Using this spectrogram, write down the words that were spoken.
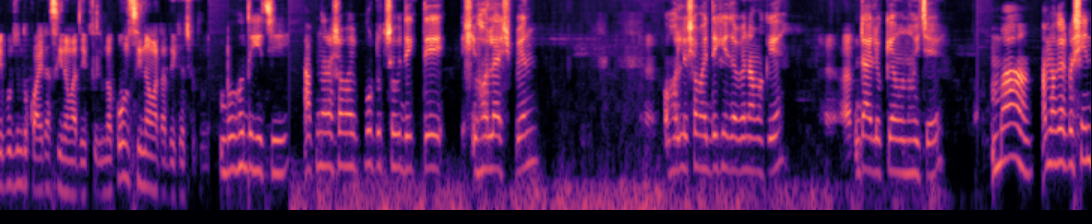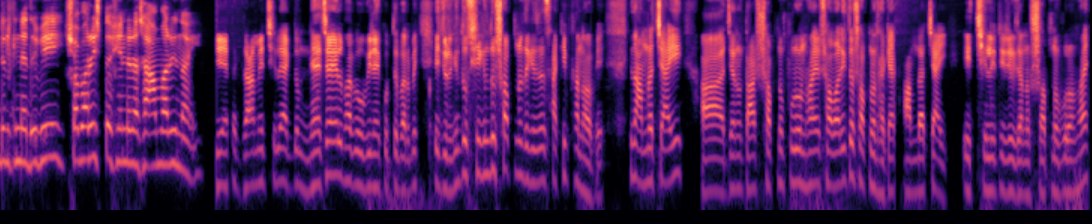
এ পর্যন্ত কয়টা সিনেমা দেখছ? কিংবা কোন সিনেমাটা দেখেছ তুমি? বহু দেখেছি। আপনারা সবাই পটুর ছবি দেখতে হলে আসবেন। হ্যাঁ। হলে সবাই দেখে যাবেন আমাকে। হ্যাঁ, ডায়লগ কেমন হয়েছে? মা, আমাকে একটা স্যান্ডেল কিনে দিবি? সবারই তো স্যান্ডেল আছে, আমারই নাই। একটা গ্রামের ছেলে একদম ন্যাচারাল ভাবে অভিনয় করতে পারবে, এই জন্য কিন্তু সে কিন্তু স্বপ্ন দেখেছে সাকিব খান হবে। কিন্তু আমরা চাই যেন তার স্বপ্ন পূরণ হয়, সবারই তো স্বপ্ন থাকে। আমরা চাই এই ছেলেটির যেন স্বপ্ন পূরণ হয়,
